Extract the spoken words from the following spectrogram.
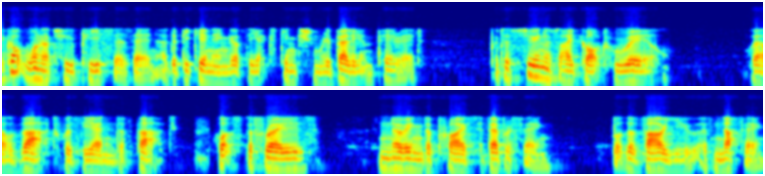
got one or two pieces in at the beginning of the Extinction Rebellion period, but as soon as I got real, well, that was the end of that. What's the phrase? Knowing the price of everything, but the value of nothing.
